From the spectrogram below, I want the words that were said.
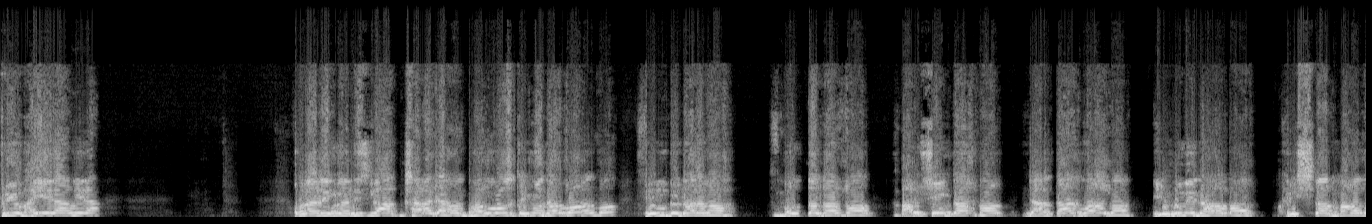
প্রিয় ভাইয়েরা মেয়েরা কোরআনে ইসলাম সারা যখন ধর্ম ধর্ম হিন্দু ধর্ম বৌদ্ধ ধর্ম পারসিক ধর্ম ইহুদি ধর্ম খ্রিস্ট ধর্ম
